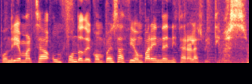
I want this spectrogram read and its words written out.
pondría en marcha un fondo de compensación para indemnizar a las víctimas.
